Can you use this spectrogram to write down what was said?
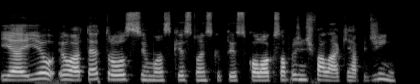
E aí eu, eu até trouxe umas questões que o texto coloca, só para a gente falar aqui rapidinho,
